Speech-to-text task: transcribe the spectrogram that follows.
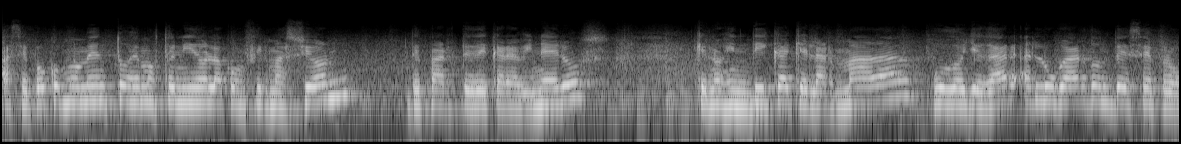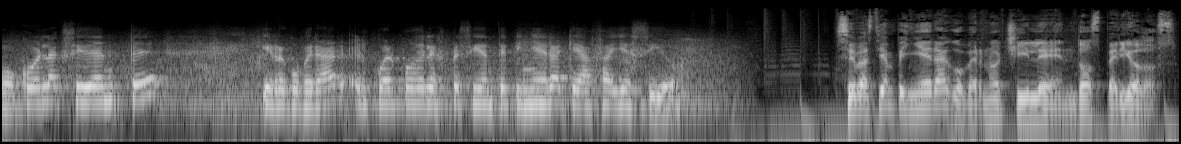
Hace pocos momentos hemos tenido la confirmación de parte de carabineros que nos indica que la Armada pudo llegar al lugar donde se provocó el accidente y recuperar el cuerpo del expresidente Piñera que ha fallecido. Sebastián Piñera gobernó Chile en dos periodos,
